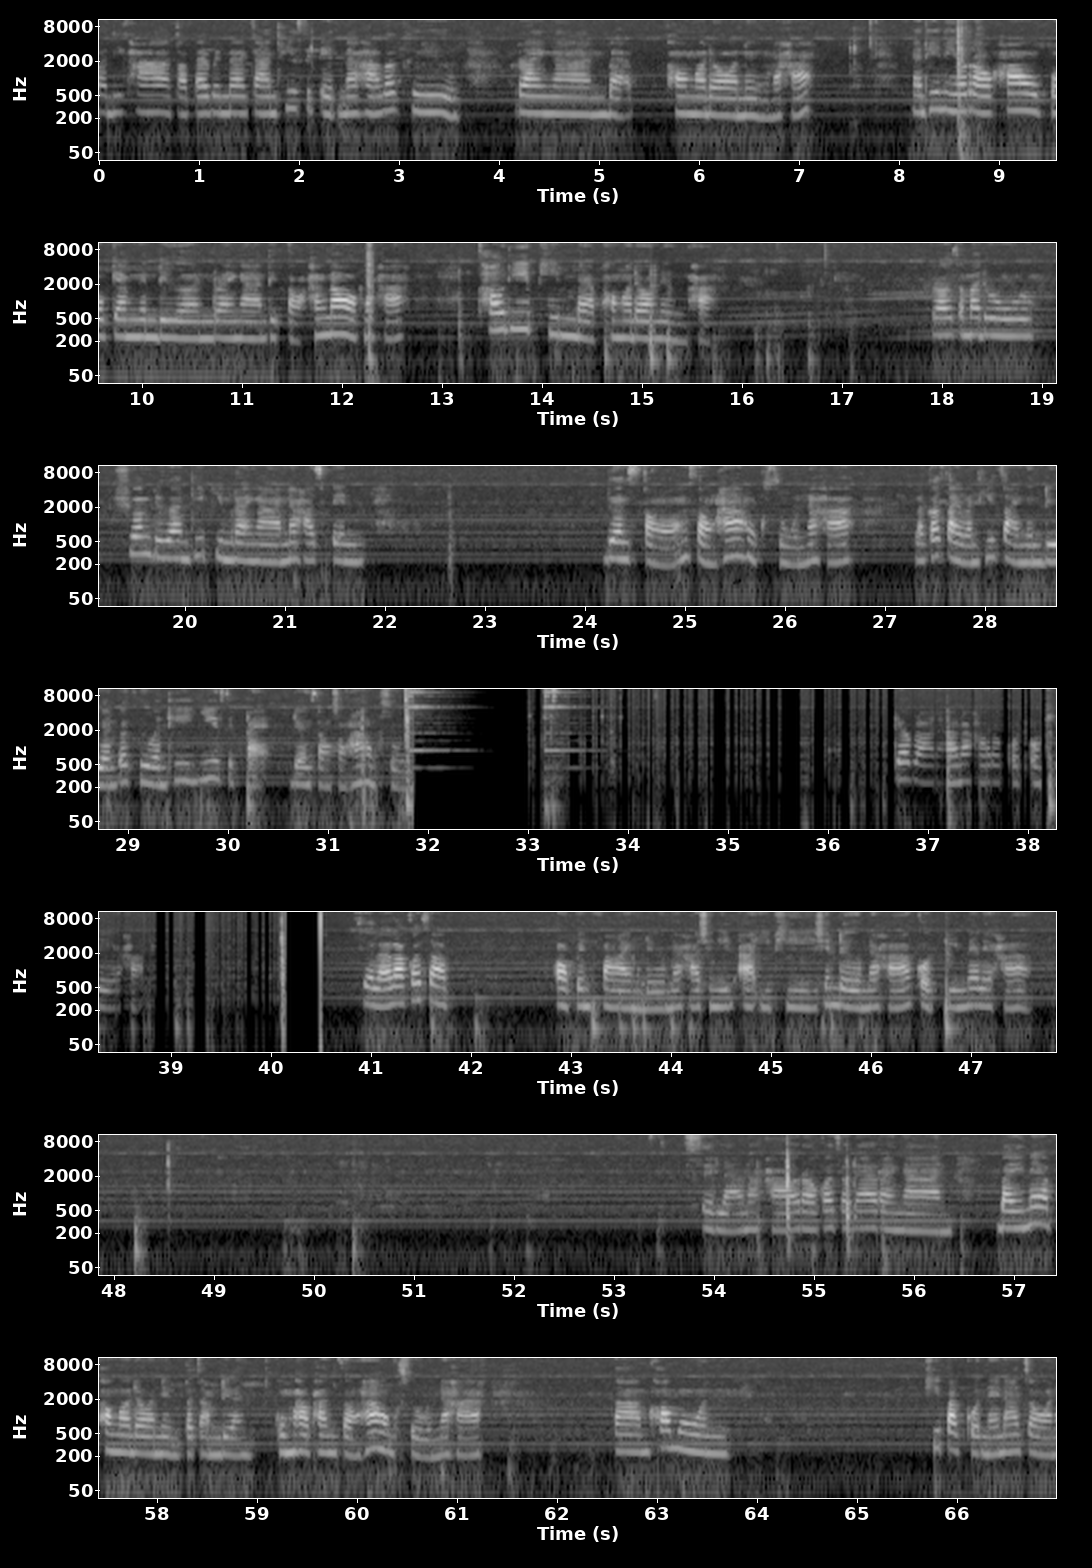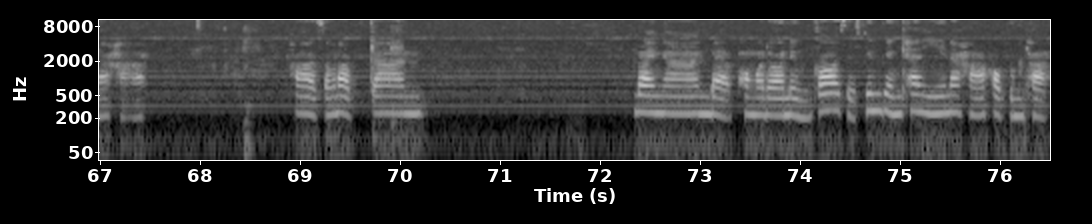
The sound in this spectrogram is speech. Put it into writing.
วัสดีค่ะ ต่อไปเป็นรายการที่ 11 นะคะ ก็คือ รายงานแบบพงอด1นะคะ ในที่นี้เราเข้าโปรแกรมเงินเดือนรายงานติดต่อข้างนอกนะคะ เข้าที่พิมพ์แบบพงอด1ค่ะ เราจะมาดูช่วงเดือนที่พิมพ์รายงานนะคะ จะเป็น เดือน 2 2560 นะคะ แล้วก็ใส่วันที่จ่ายเงินเดือนก็คือวันที่ 28 เดือน 2 2560 เรียบร้อยแล้วนะคะ เรากดโอเคค่ะ เสร็จแล้วเราก็จะออกเป็นไฟล์เหมือนเดิมนะคะ ชนิด REP เช่นเดิมนะคะ กดพิมพ์ได้เลยค่ะเสร็จแล้วนะคะเราก็จะได้รายงาน ใบแนบพงด1ประจำเดือน กุมภาพันธ์สองพันย์นะคะ ตามข้อมูล ที่ปรากฏในหน้าจอนะคะ ค่ะสำหรับการรายงานแบบพงด1ก็เสร็จสิ้นเพียงแค่นี้นะคะ ขอบคุณค่ะ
